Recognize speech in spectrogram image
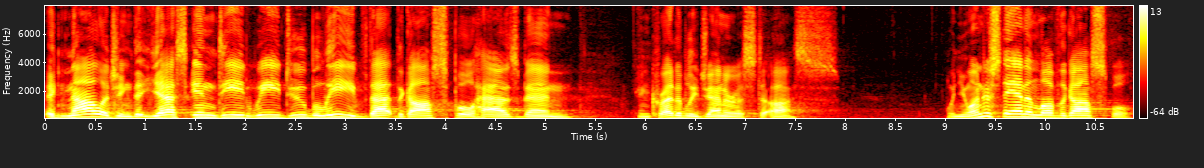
acknowledging that, yes, indeed, we do believe that the gospel has been incredibly generous to us. When you understand and love the gospel,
